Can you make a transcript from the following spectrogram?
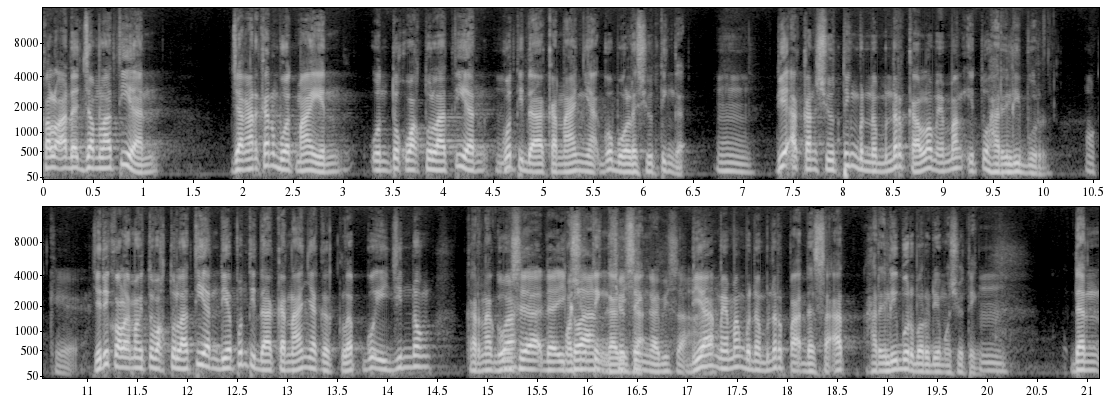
kalau ada jam latihan, jangankan buat main, untuk waktu latihan, gue tidak akan nanya, gue boleh syuting nggak? Hmm. Dia akan syuting bener-bener kalau memang itu hari libur. Oke Jadi kalau emang itu waktu latihan, dia pun tidak akan nanya ke klub, gue izin dong karena gue mau syuting nggak bisa. nggak bisa. Dia memang benar-benar pada saat hari libur baru dia mau syuting. Hmm. Dan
